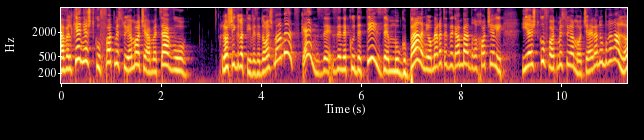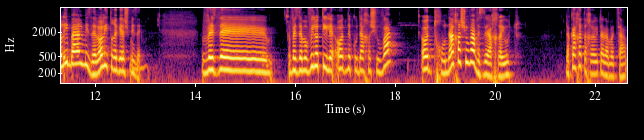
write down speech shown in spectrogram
אבל כן, יש תקופות מסוימות שהמצב הוא לא שגרתי וזה דורש מאמץ, כן, זה, זה נקודתי, זה מוגבל, אני אומרת את זה גם בהדרכות שלי. יש תקופות מסוימות שאין לנו ברירה, לא להיבהל מזה, לא להתרגש מזה. וזה, וזה מוביל אותי לעוד נקודה חשובה, עוד תכונה חשובה, וזה אחריות. לקחת אחריות על המצב.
